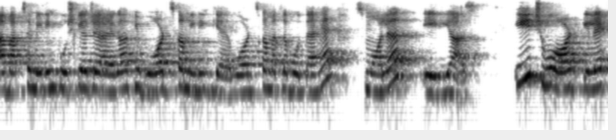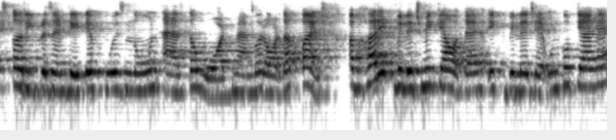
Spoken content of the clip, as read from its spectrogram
अब आपसे मीनिंग पूछ लिया जाएगा कि वार्ड्स का मीनिंग क्या है? वार्ड्स का मतलब होता है smaller areas Each ward elects a representative who is known as the ward member or the punch. अब हर एक विलेज में क्या होता है? एक विलेज है। उनको क्या है?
